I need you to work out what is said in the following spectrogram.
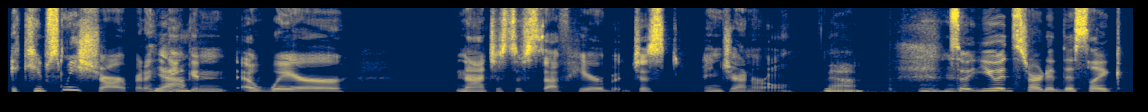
it keeps me sharp, and I Yeah. think and aware, not just of stuff here, but just in general. Yeah. Mm-hmm. So you had started this like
